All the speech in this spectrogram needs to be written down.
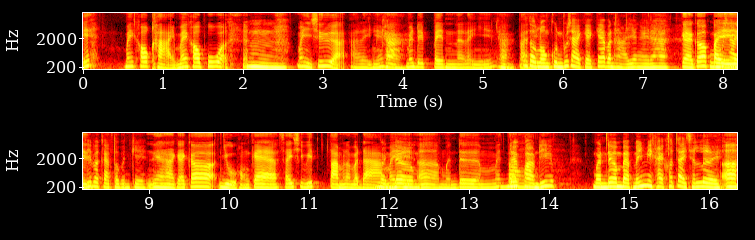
เอ๊ะ ไม่เข้าข่ายไม่เข้าพวกอืมไม่เชื่ออะไรเงี้ยค่ะค่ะไม่ได้เป็นอะไรอย่างงี้ค่ะไปแล้วตกลงคุณผู้ชายแกแก้ปัญหายังไงนะคะ แกก็คุณไปผู้ชายที่ประกาศตัวเป็นเกย์เนี่ยค่ะแกก็อยู่ของแกใช้ชีวิตตามธรรมดาเหมือนไม่เดิมเออเหมือนเดิมไม่ต้องด้วยความที่เหมือนเดิมแบบไม่มีใครเข้าใจฉันเลยเออ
